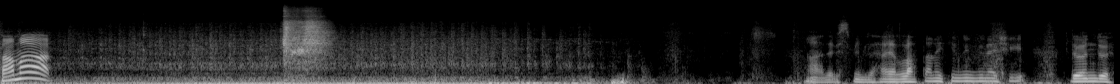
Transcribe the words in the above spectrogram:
Tamam. Hadi bismillah. Hay Allah'tan ikindin güneşi döndü.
